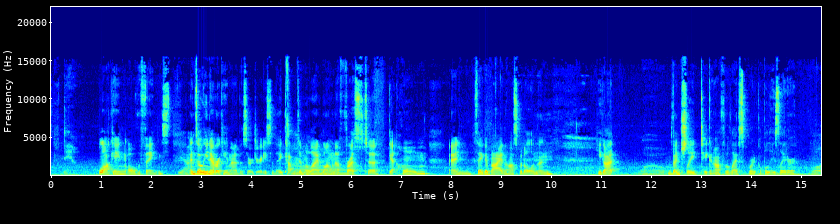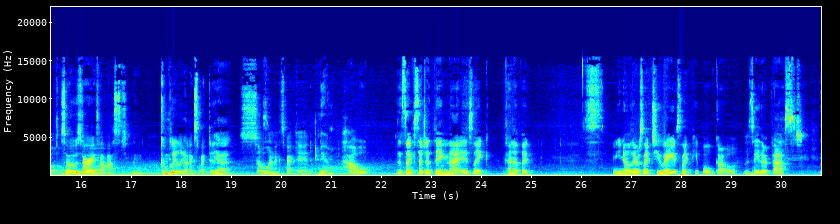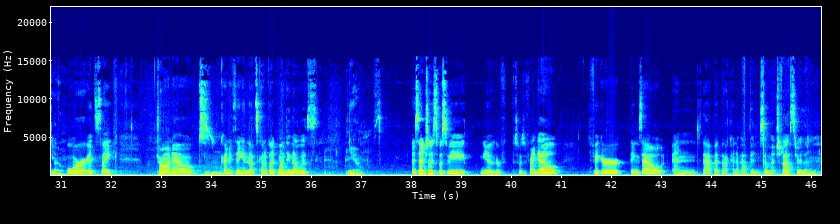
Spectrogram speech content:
blocking all the things. Yeah. And so he never came out of the surgery. So they kept him alive long enough for us to get home and say goodbye in the hospital. And then he got Whoa. eventually taken off of life support a couple days later. Whoa. So it was very fast and completely unexpected. Yeah. So unexpected. Yeah. How It's like such a thing that is like kind of like you know, there's like two ways like people go. It's either mm-hmm. fast Yeah. or it's like drawn out mm-hmm. kind of thing and that's kind of like one thing that was Yeah. essentially supposed to be you know you're supposed to find out figure things out and mm-hmm. that but that kind of happened so much faster than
